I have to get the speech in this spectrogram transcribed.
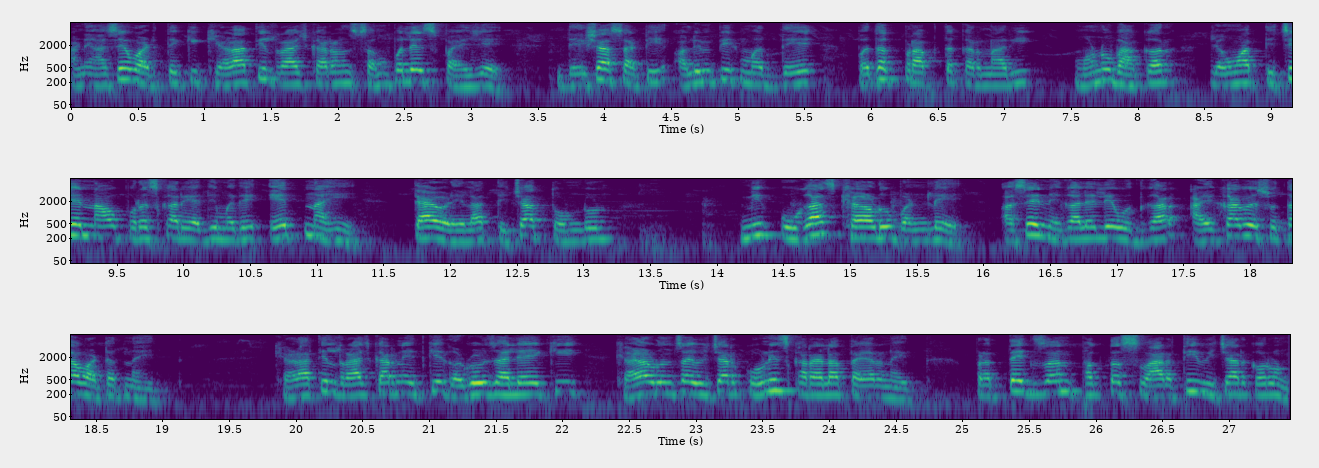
आणि असे वाटते की खेळातील राजकारण संपलेच पाहिजे. देशासाठी ऑलिम्पिकमध्ये पदक प्राप्त करणारी मनू भाकर जेव्हा तिचे नाव पुरस्कार यादीमध्ये येत नाही त्यावेळेला तिच्या तोंडून मी उगाच खेळाडू बनले असे निघालेले उद्गार ऐकावेसुद्धा वाटत नाहीत. खेळातील राजकारण इतके गढूळ झाले आहे की खेळाडूंचा विचार कोणीच करायला तयार नाहीत. प्रत्येकजण फक्त स्वार्थी विचार करून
